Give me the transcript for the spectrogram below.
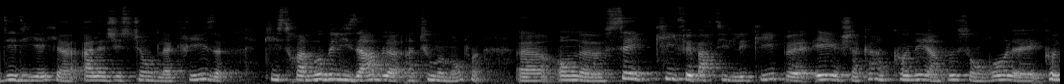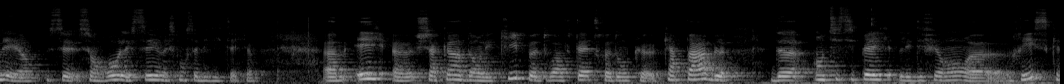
dédiée à la gestion de la crise qui sera mobilisable à tout moment. Euh, on sait qui fait partie de l'équipe et chacun connaît un peu son rôle et connaît hein, son rôle et ses responsabilités. Euh, et euh, chacun dans l'équipe doit être donc capable d'anticiper les différents risques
